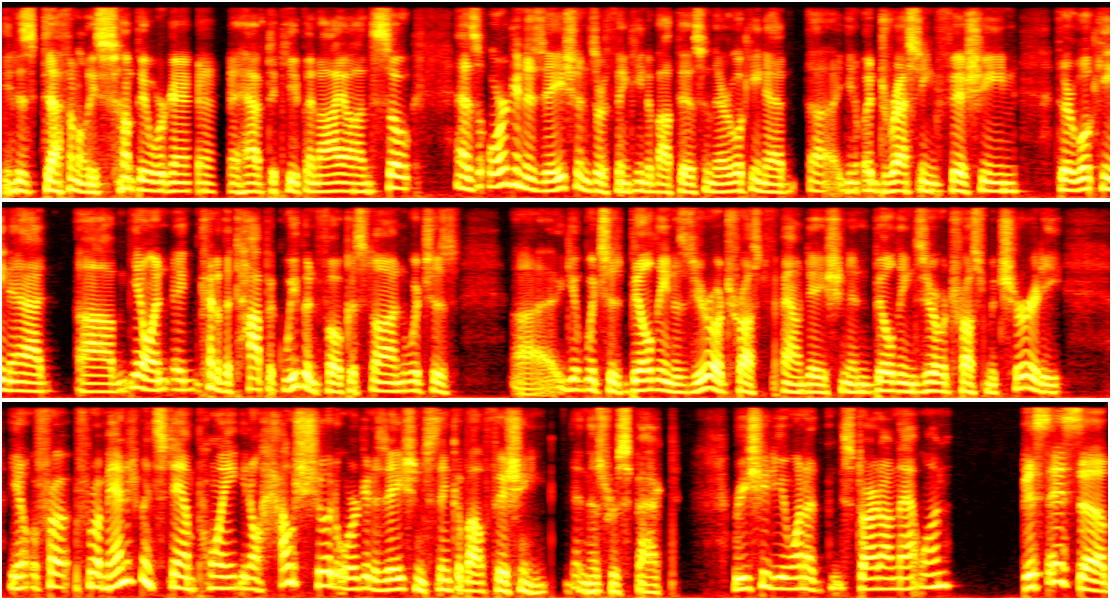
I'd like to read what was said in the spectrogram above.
It is definitely something we're going to have to keep an eye on. So, as organizations are thinking about this and they're looking at, uh, you know, addressing phishing, they're looking at, um, you know, and, and, kind of the topic we've been focused on, which is uh, which is building a zero trust foundation and building zero trust maturity. You know, from from a management standpoint, you know, how should organizations think about phishing in this respect? Rishi, do you want to start on that one? This is a,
